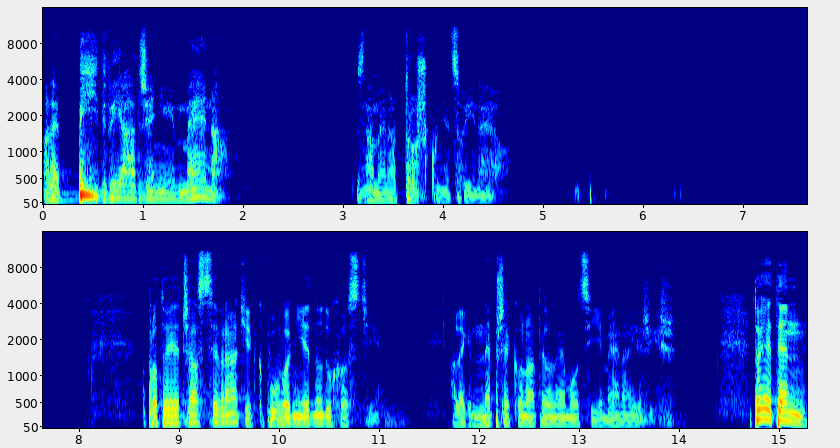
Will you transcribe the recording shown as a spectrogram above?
Ale být vyjádřením jména znamená trošku něco jiného. A proto je čas se vrátit k původní jednoduchosti, ale k nepřekonatelné moci jména Ježíš. To je ten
